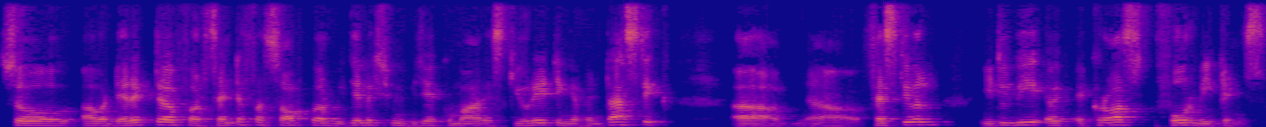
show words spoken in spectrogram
So, our director for Center for Soft Power, Vijay Lakshmi Vijay Kumar, is curating a fantastic uh, uh, festival. It will be across four weekends.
